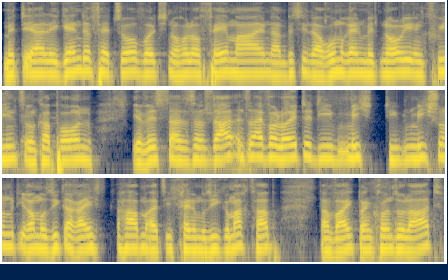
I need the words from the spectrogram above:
Mit der Legende Fat Joe wollte ich eine Hall of Fame malen, dann ein bisschen da rumrennen mit Nori und Queens und Capone. Ihr wisst, das sind, da sind einfach Leute, die mich, die mich schon mit ihrer Musik erreicht haben, als ich keine Musik gemacht habe. Dann war ich beim Konsulat.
